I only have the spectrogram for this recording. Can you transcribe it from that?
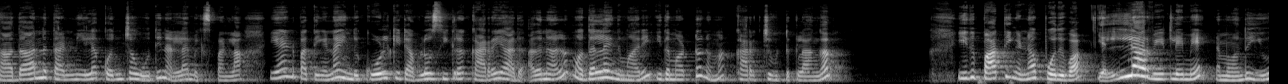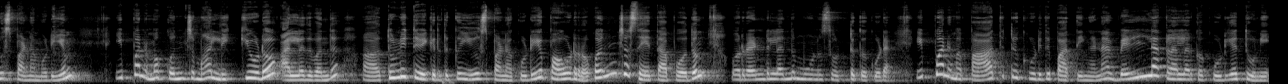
சாதாரண தண்ணியில் கொஞ்சம் ஊற்றி நல்லா மிக்ஸ் பண்ணலாம். ஏன்னு பார்த்தீங்கன்னா இந்த கோல்கேட் அவ்வளோ சீக்கிரம் கரையாது. அதனால முதல்ல இந்த மாதிரி இதை மட்டும் நம்ம கரைச்சி விட்டுக்கலாங்க. இது பார்த்திங்கன்னா பொதுவாக எல்லார் வீட்லேயுமே நம்ம வந்து யூஸ் பண்ண முடியும். இப்போ நம்ம கொஞ்சமாக லிக்யூடோ அல்லது வந்து துணி துவைக்கிறதுக்கு யூஸ் பண்ணக்கூடிய பவுடரோ கொஞ்சம் சேர்த்தா போதும். ஒரு ரெண்டுலேருந்து மூணு சொட்டுக்கு கூட. இப்போ நம்ம பார்த்துட்டு கூடியது பார்த்திங்கன்னா வெள்ளை கலரில் இருக்கக்கூடிய துணி.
